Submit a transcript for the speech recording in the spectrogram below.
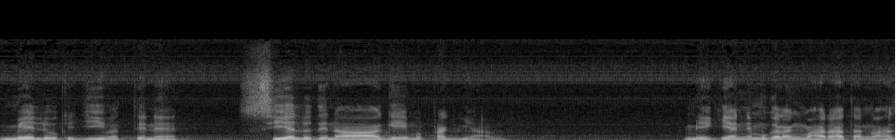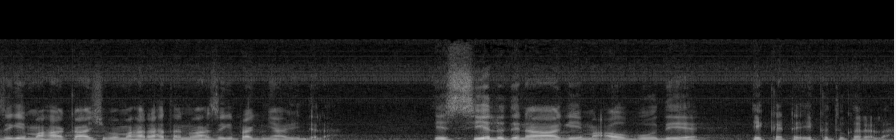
මේ ලෝක ජීවත්වෙන සියලු දෙනාගේම ප්‍රඥාව. මේ කියන්නේ මුගලන් මහරහතන් වහසගේ මහාකාශිප මහරහතන් වහසගේ ප්‍රඥාවිදලා. ඒ සියලු දෙනාගේම අවබෝධය එකට එකතු කරලා.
